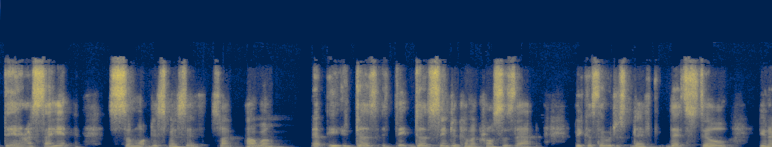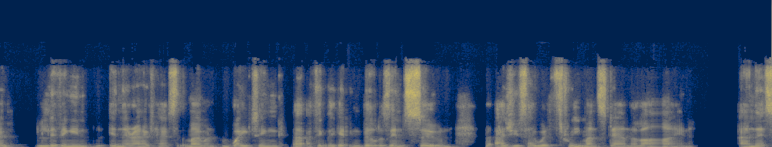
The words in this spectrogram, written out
dare I say it, somewhat dismissive. It's like, oh well, mm. it does it does seem to come across as that because they were just left. They're still, you know, living in in their outhouse at the moment, waiting. Uh, I think they're getting builders in soon. But as you say, we're three months down the line, and there's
